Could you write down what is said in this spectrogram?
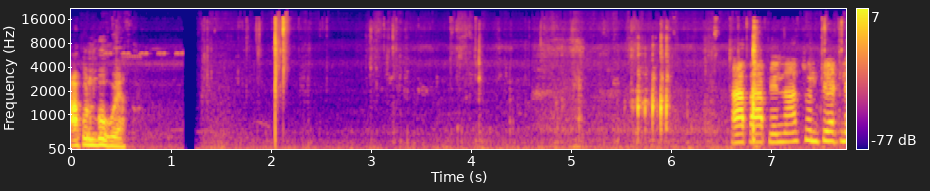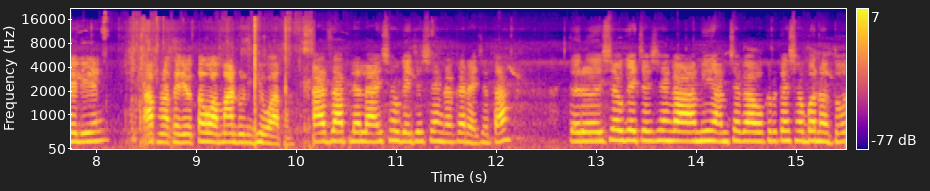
आपण बघूया. आता आपली ना चूल पेटलेली आहे. आपण आता तवा मांडून घेऊ आता. आज आपल्याला शेवग्याच्या शेंगा करायच्या आता तर शेवग्याच्या शेंगा आम्ही आमच्या गावाकडे कशा बनवतो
